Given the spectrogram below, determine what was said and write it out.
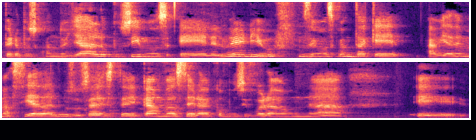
pero pues cuando ya lo pusimos en el menú, nos dimos cuenta que había demasiada luz, o sea, este canvas era como si fuera una... Eh,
